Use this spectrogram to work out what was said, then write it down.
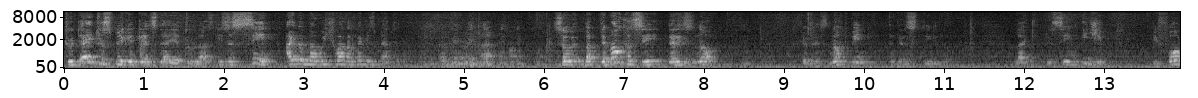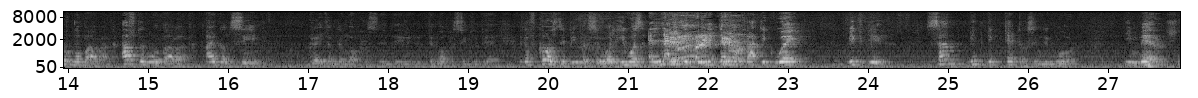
Today, to speak against the Ayatollahs is a sin. I don't know which one of them is better. So, but democracy, there is no. There has not been, and there is still no. Like you see in Egypt, before Mubarak, after Mubarak, I don't see greater democracy, democracy today. And of course, the people say, well, he was elected in a democratic way. Big deal. Some big dictators in the world emerged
